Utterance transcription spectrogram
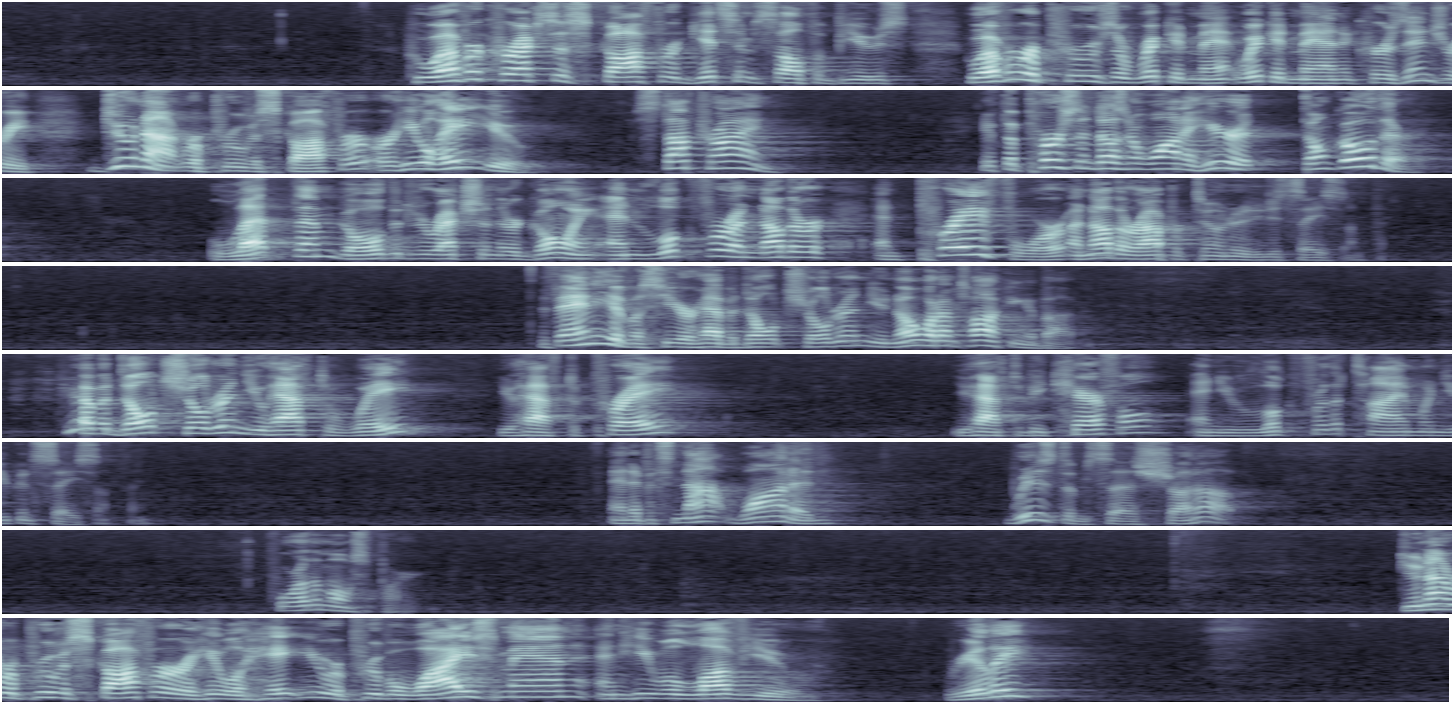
Whoever corrects a scoffer gets himself abuse. Whoever reproves a wicked man, wicked man incurs injury. Do not reprove a scoffer, or he will hate you. Stop trying. If the person doesn't want to hear it, don't go there. Let them go the direction they're going and look for another and pray for another opportunity to say something. If any of us here have adult children, you know what I'm talking about. If you have adult children, you have to wait, you have to pray, you have to be careful, and you look for the time when you can say something. And if it's not wanted, wisdom says, shut up for the most part. Do not reprove a scoffer, or he will hate you. Reprove a wise man, and he will love you. Really?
